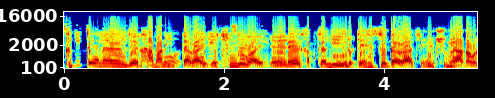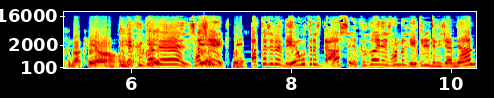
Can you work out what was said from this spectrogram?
그때는 이제 가만히 있다가 이제 친구가 이제 왜 갑자기 이렇게 했을까가 제일 중요하다고 생각해요. 근데 예, 그거는 예, 사실 예, 예. 아까 전에 내용들에서 나왔어요. 그거에 대해서 한번 얘기를 드리자면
